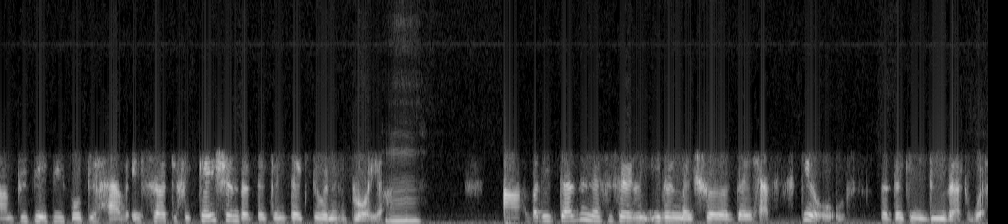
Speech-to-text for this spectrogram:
um, prepare people to have a certification that they can take to an employer. Mm. Uh, but it doesn't necessarily even make sure that they have skills that they can do that with.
